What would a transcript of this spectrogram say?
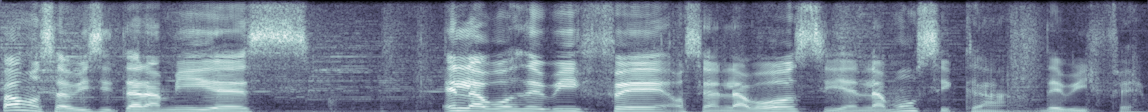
Vamos a visitar amigues en la voz de Bife, o sea, en la voz y en la música de Bife.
